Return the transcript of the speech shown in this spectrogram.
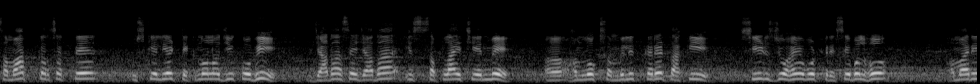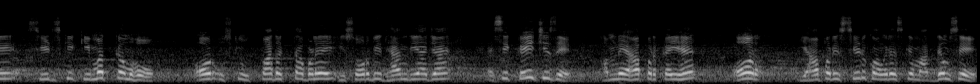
समाप्त कर सकते हैं। उसके लिए टेक्नोलॉजी को भी ज़्यादा से ज़्यादा इस सप्लाई चेन में हम लोग सम्मिलित करें ताकि सीड्स जो है वो ट्रेसेबल हो, हमारे सीड्स की कीमत कम हो और उसकी उत्पादकता बढ़े। इस और भी ध्यान दिया जाए। ऐसी कई चीज़ें हमने यहाँ पर कही है और यहाँ पर इस सीड कांग्रेस के माध्यम से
